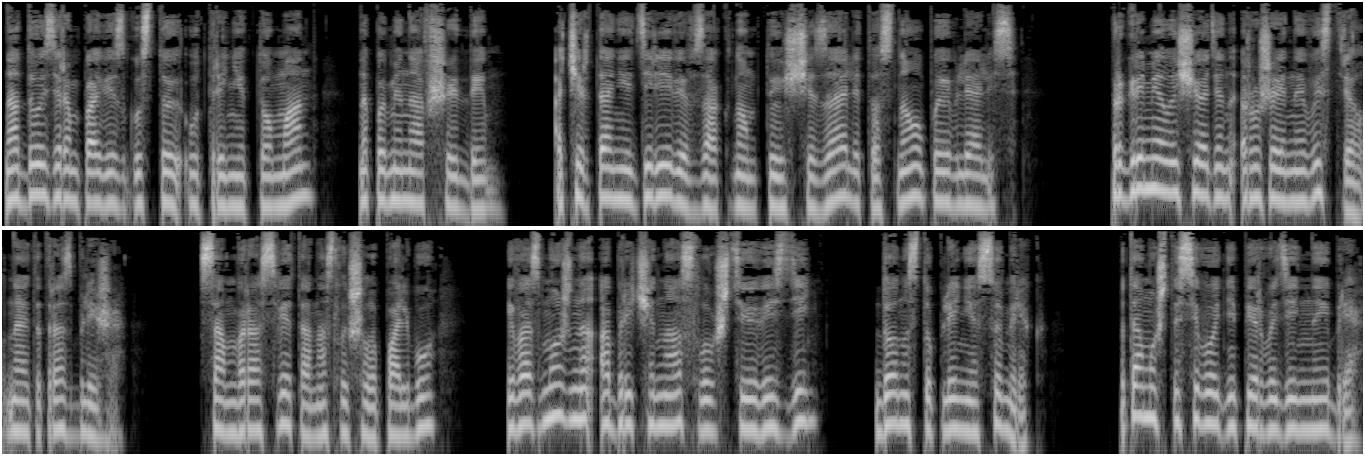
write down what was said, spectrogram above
Над озером повис густой утренний туман, напоминавший дым. Очертания деревьев за окном то исчезали, то снова появлялись. Прогремел еще один ружейный выстрел, на этот раз ближе. С самого рассвета она слышала пальбу и, возможно, обречена слушать ее весь день до наступления сумерек, потому что сегодня первый день ноября.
